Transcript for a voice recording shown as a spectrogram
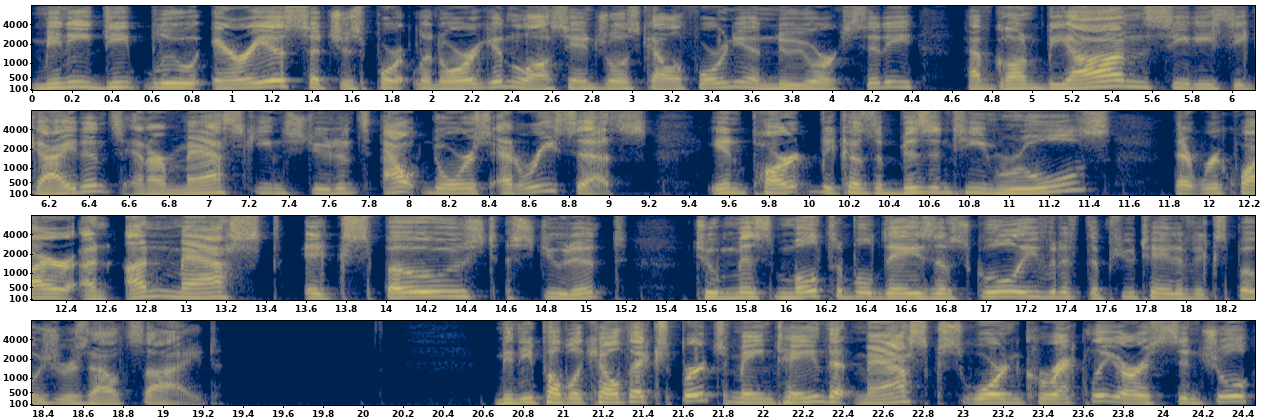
Many deep blue areas, such as Portland, Oregon, Los Angeles, California, and New York City, have gone beyond CDC guidance and are masking students outdoors at recess, in part because of Byzantine rules that require an unmasked, exposed student to miss multiple days of school, even if the putative exposure is outside. Many public health experts maintain that masks worn correctly are essential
